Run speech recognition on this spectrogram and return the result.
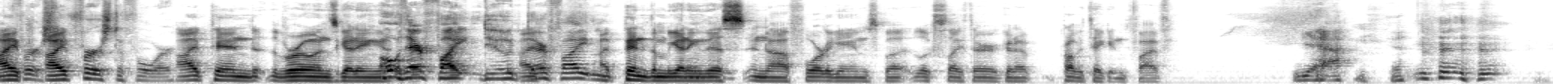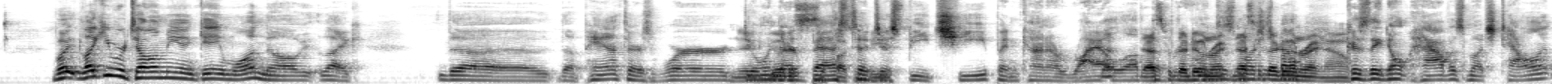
I- first, I- first of four. I pinned the Bruins getting. oh, they're fighting, dude. I- they're fighting. I pinned them getting this in uh, Florida games, but it looks like they're gonna probably take it in five. yeah, yeah. but like you were telling me in game one, though, like the the Panthers were They're doing their a best to just be cheap and kind of rile That- up. that's the what they're doing right- that's what they're doing right now. because they don't have as much talent,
